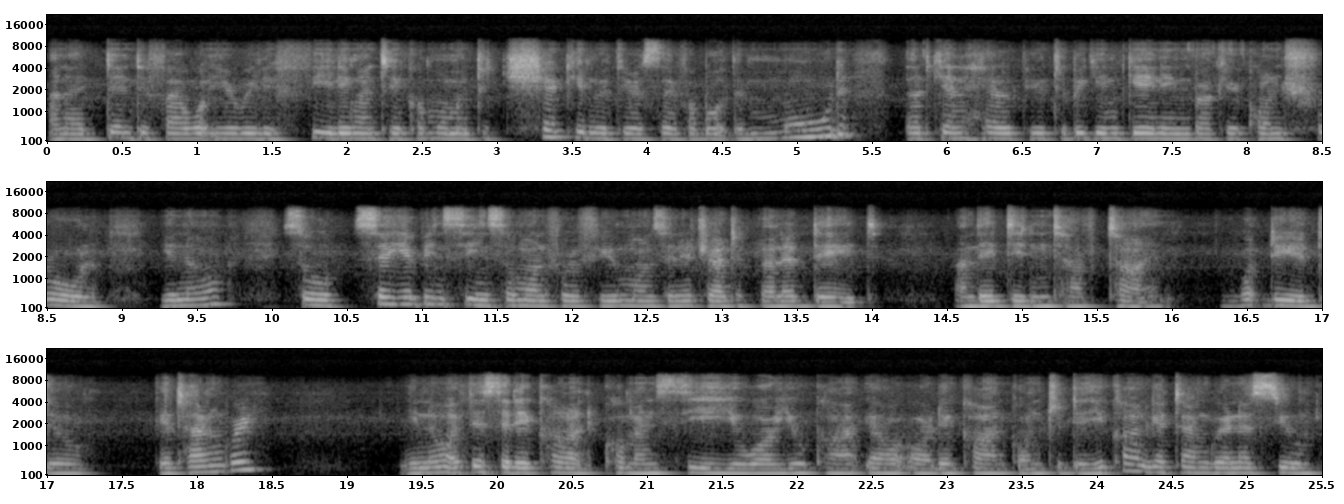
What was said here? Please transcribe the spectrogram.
and identify what you're really feeling and take a moment to check in with yourself about the mood that can help you to begin gaining back your control, you know? So, say you've been seeing someone for a few months and you try to plan a date and they didn't have time. What do you do? Get angry? You know, if they say they can't come and see you or you can't or, or they can't come today, you can't get angry and assume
